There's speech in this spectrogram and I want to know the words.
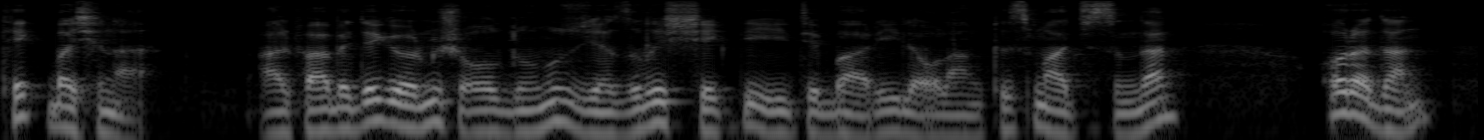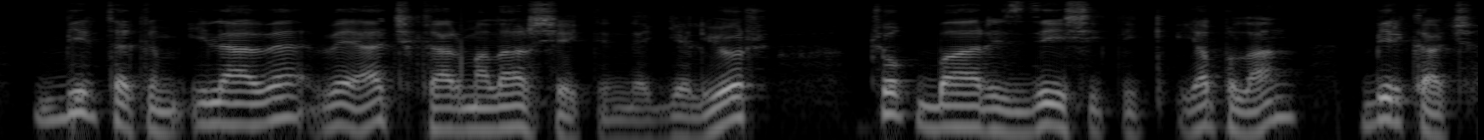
tek başına alfabede görmüş olduğumuz yazılış şekli itibariyle olan kısmı açısından oradan bir takım ilave veya çıkarmalar şeklinde geliyor. Çok bariz değişiklik yapılan birkaç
